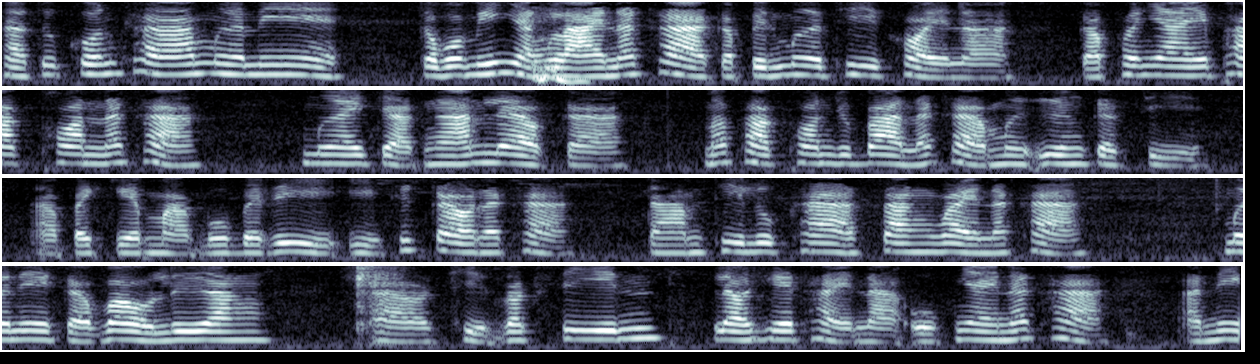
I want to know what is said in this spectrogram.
ค่ะทุกคนคะเมื่อนี้ กับว่ามีอย่างหลายนะคะกับเป็นมือที่ข่อยนะกับพญายพักผ่อนะคะ เมื่อยจากงานแล้วกะมาพักผ่ออยู่บ้านนะคะ มืออื่นกับสี่ไปเก็บหมากบลูเบอรี่อีกคือเก่านะคะ ตามที่ลูกค้าสั่งไว้นะคะเมื่อนี้กับเว้าเรื่องอฉีดวัคซีนแล้วเฮ็ดให้หน้าอกใหญ่นะคะ อันนี้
